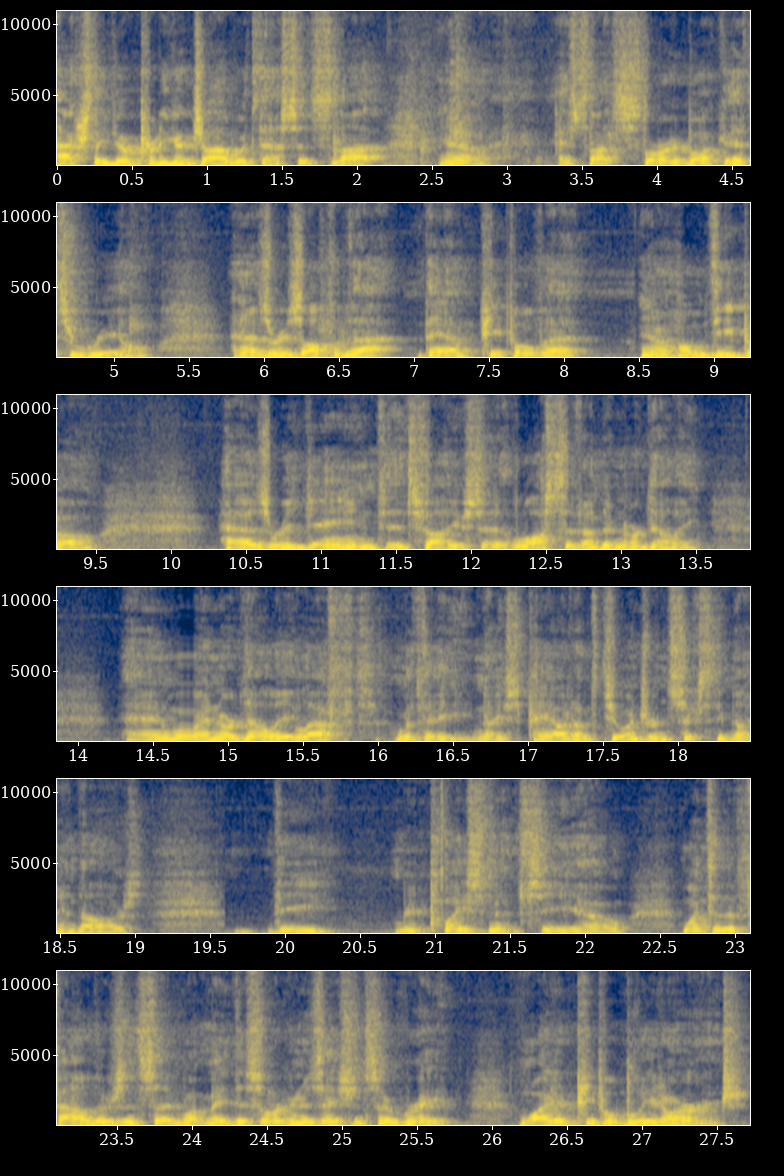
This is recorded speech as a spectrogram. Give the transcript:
actually do a pretty good job with this. It's not, you know, it's not storybook, it's real. And as a result of that, they have people that, you know, Home Depot has regained its value set. It lost it under Nardelli. And when Nardelli left with a nice payout of $260 million, the replacement CEO went to the founders and said, What made this organization so great? Why did people bleed orange?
